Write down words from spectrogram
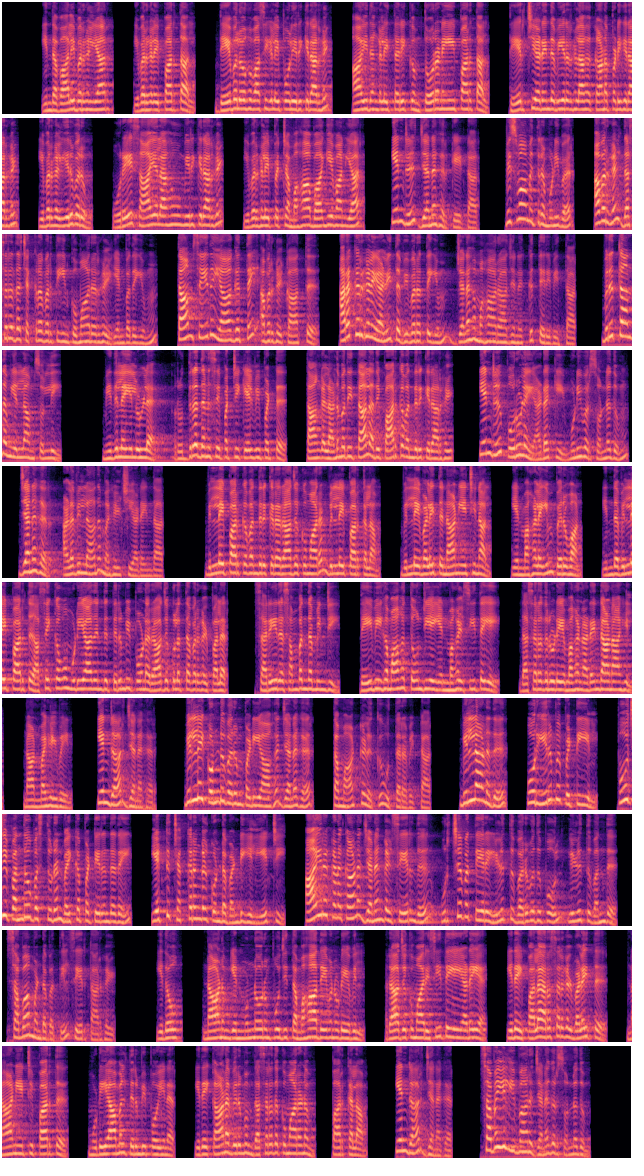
இந்த வாலிபர்கள் யார்? இவர்களை பார்த்தால் தேவலோகவாசிகளைப் போலிருக்கிறார்கள். ஆயுதங்களைத் தரிக்கும் தோரணையை பார்த்தால் தேர்ச்சியடைந்த வீரர்களாக காணப்படுகிறார்கள். இவர்கள் இருவரும் ஒரே சாயலாகவும் இருக்கிறார்கள். இவர்களைப் பெற்ற மகாபாகியவான் யார்? என்று ஜனகர் கேட்டார். விஸ்வாமித்திர முனிவர் அவர்கள் தசரத சக்கரவர்த்தியின் குமாரர்கள் என்பதையும் தாம் செய்த யாகத்தை அவர்கள் காத்து அரக்கர்களை அழித்த விவரத்தையும் ஜனக மகாராஜனுக்கு தெரிவித்தார். விருத்தாந்தம் எல்லாம் சொல்லி மிதிலையிலுள்ள ருத்ரதனுசை பற்றி கேள்விப்பட்டு தாங்கள் அனுமதித்தால் அதை பார்க்க வந்திருக்கிறார்கள் என்று பொருளை அடக்கி முனிவர் சொன்னதும் ஜனகர் அளவில்லாத மகிழ்ச்சி அடைந்தார். வில்லை பார்க்க வந்திருக்கிற ராஜகுமாரன் வில்லை பார்க்கலாம் வில்லை வளைத்து நான் ஏற்றினால் என் மகளையும் பெறுவான் இந்த வில்லை பார்த்து அசைக்கவும் முடியாதென்று திரும்பிப் போன ராஜகுலத்தவர்கள் பலர் சரீர சம்பந்தமின்றி தெய்வீகமாக தோன்றிய என் மகள் சீதையை தசரதருடைய மகன் அடைந்தானாகில் நான் மகிழ்வேன் என்றார் ஜனகர். வில்லை கொண்டு வரும்படியாக ஜனகர் தம் ஆட்களுக்கு உத்தரவிட்டார். வில்லானது ஓர் இரும்பு பெட்டியில் பூஜை பந்தோபஸ்துடன் வைக்கப்பட்டிருந்ததை எட்டு சக்கரங்கள் கொண்ட வண்டியில் ஏற்றி ஆயிரக்கணக்கான ஜனங்கள் சேர்ந்து உற்சவத் தேரை இழுத்து வருவது போல் இழுத்து வந்து சபா மண்டபத்தில் சேர்த்தார்கள். இதோ நானும் என் முன்னோரும் பூஜித்த மகாதேவனுடைய வில் ராஜகுமாரி சீதையை அடைய இதை பல அரசர்கள் வளைத்து நான் ஏற்றி பார்த்து முடியாமல் திரும்பிப் போயினர். இதை காண விரும்பும் தசரதகுமாரனும் பார்க்கலாம் என்றார் ஜனகர். சபையில் இவ்வாறு ஜனகர் சொன்னதும்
